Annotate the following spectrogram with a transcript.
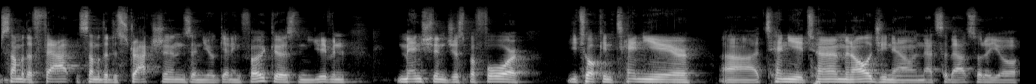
some of the fat and some of the distractions and you're getting focused. And you even mentioned just before you talk in 10 year uh, 10 year terminology now and that's about sort of your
